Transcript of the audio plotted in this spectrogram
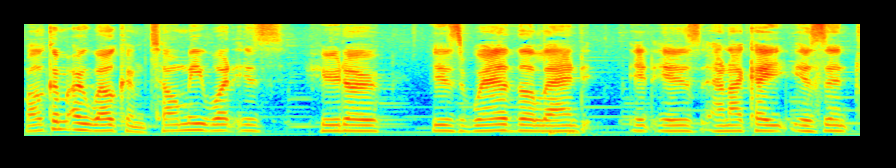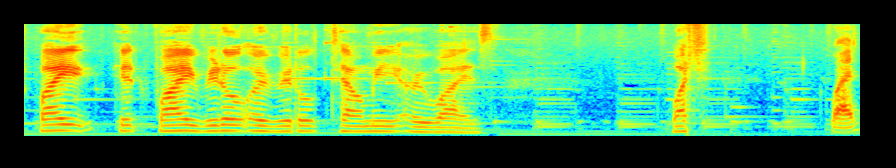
Welcome, oh welcome. Tell me what is Hudo is where the land it is Anarchy isn't. Why it why riddle oh riddle tell me oh wise. What? What?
